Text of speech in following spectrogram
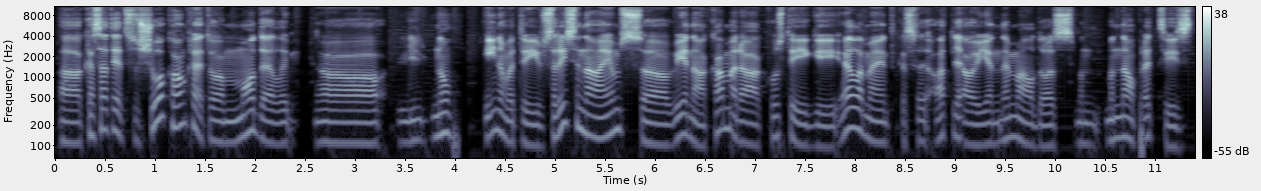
Uh, kas attiecas uz šo konkrēto modeli, uh, nu, inovatīvs risinājums. Vienā kamerā kustīgi elementi, kas atļauj, ja nemaldos, man, man nav precīzi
